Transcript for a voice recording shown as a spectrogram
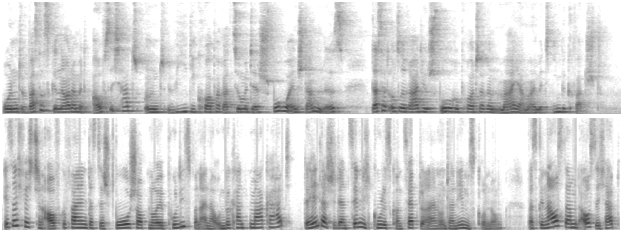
Und was es genau damit auf sich hat und wie die Kooperation mit der Sporo entstanden ist, das hat unsere Radio Sporo-Reporterin Maja mal mit ihm bequatscht. Ist euch vielleicht schon aufgefallen, dass der Sporo-Shop neue Pullis von einer unbekannten Marke hat? Dahinter steht ein ziemlich cooles Konzept und eine Unternehmensgründung. Was genau es damit auf sich hat,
